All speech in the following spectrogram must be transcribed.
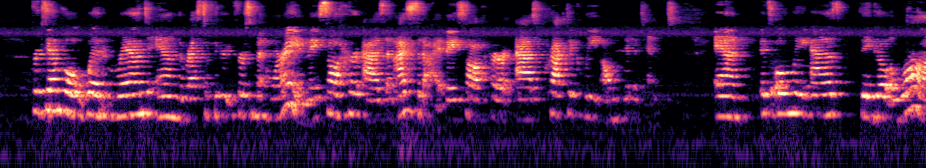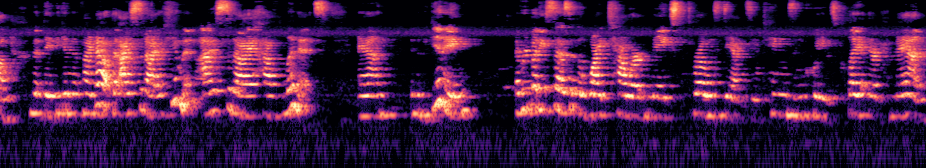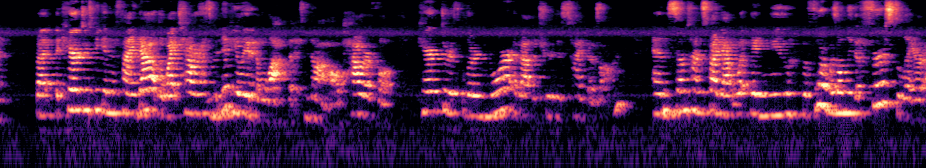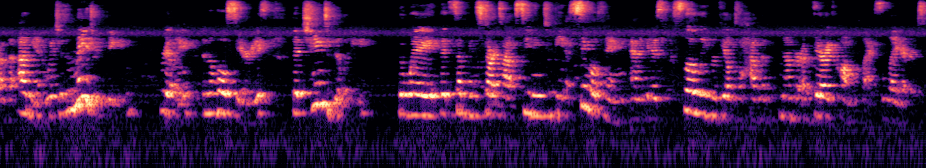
For example, when Rand and the rest of the group first met Moiraine, they saw her as an Aes Sedai. They saw her as practically omnipotent. And it's only as they go along that they begin to find out that Aes Sedai are human. Aes Sedai have limits. And in the beginning, everybody says that the White Tower makes thrones dance and kings and queens play at their command. But the characters begin to find out the White Tower has manipulated a lot, but it's not all powerful. Characters learn more about the truth as time goes on, and sometimes find out what they knew before was only the first layer of the onion, which is a major theme, really, in the whole series, that changeability, the way that something starts out seeming to be a single thing and is slowly revealed to have a number of very complex layers.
